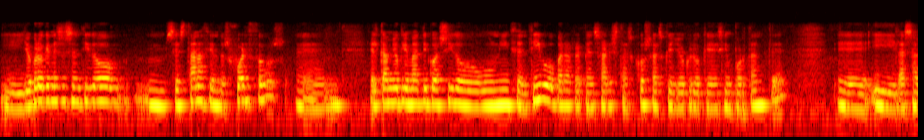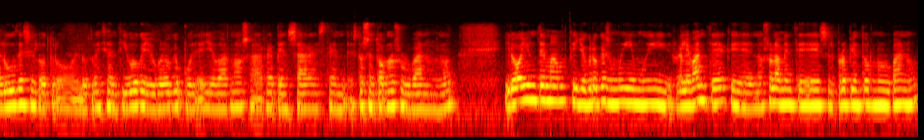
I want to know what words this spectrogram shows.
Y yo creo que en ese sentido mm, se están haciendo esfuerzos. Eh, el cambio climático ha sido un incentivo para repensar estas cosas que yo creo que es importante. Eh, y la salud es el otro, el otro incentivo que yo creo que puede llevarnos a repensar este, estos entornos urbanos. ¿no? Y luego hay un tema que yo creo que es muy, muy relevante, que no solamente es el propio entorno urbano,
